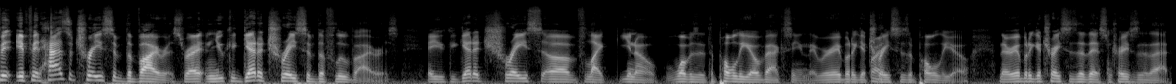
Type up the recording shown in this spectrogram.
it if it has a trace of the virus, right, and you could get a trace of the flu virus, and you could get a trace of like you know what was it the polio vaccine? They were able to get Right. traces of polio. And they were able to get traces of this and traces of that.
